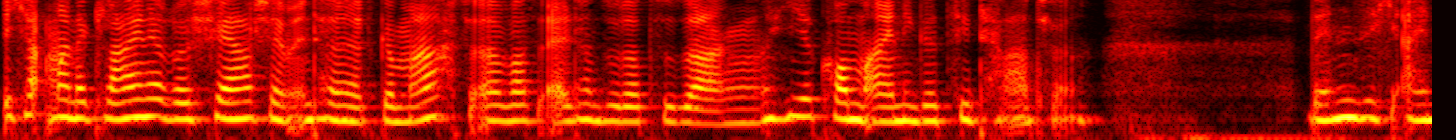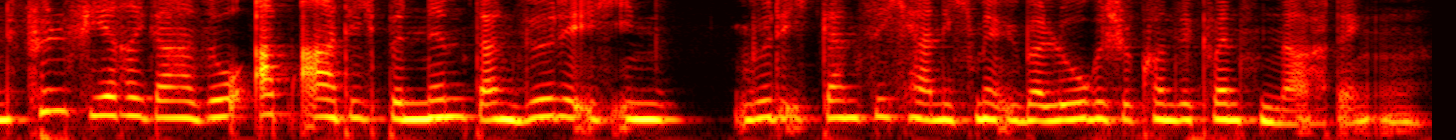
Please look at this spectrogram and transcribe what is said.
Ich habe mal eine kleine Recherche im Internet gemacht, äh, was Eltern so dazu sagen. Hier kommen einige Zitate. Wenn sich ein Fünfjähriger so abartig benimmt, dann würde ich ihn, würde ich ganz sicher nicht mehr über logische Konsequenzen nachdenken.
